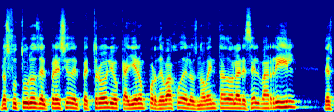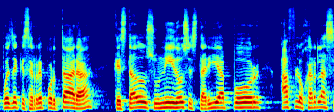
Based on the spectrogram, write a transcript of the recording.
Los futuros del precio del petróleo cayeron por debajo de los 90 dólares el barril después de que se reportara que Estados Unidos estaría por aflojar las,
